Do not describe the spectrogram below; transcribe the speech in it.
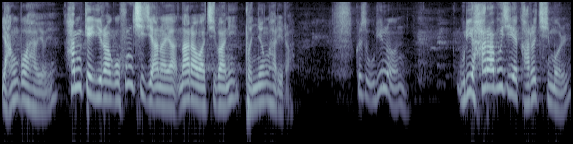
양보하여 함께 일하고 훔치지 않아야 나라와 집안이 번영하리라. 그래서 우리는 우리 할아버지의 가르침을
